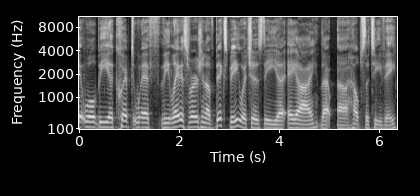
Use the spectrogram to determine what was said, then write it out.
it will be equipped with the latest version of Bixby, which is the uh, AI that uh, helps the TV.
